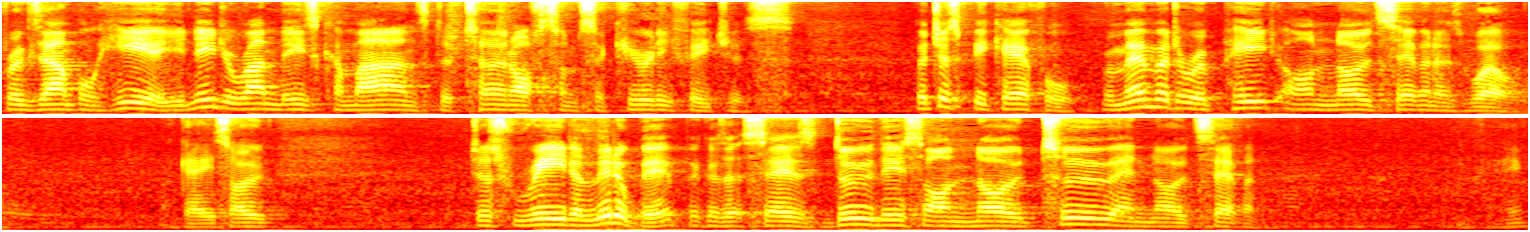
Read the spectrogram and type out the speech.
for example here, you need to run these commands to turn off some security features. But just be careful. Remember to repeat on node 7 as well. Okay, so just read a little bit because it says do this on node 2 and node 7. Okay,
